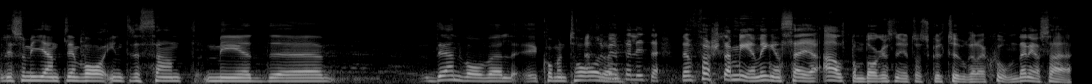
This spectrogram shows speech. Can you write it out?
det som egentligen var intressant med eh, den var väl eh, kommentaren. Alltså vänta lite. Den första meningen säger allt om Dagens Nyheters kulturredaktion. Den är så här.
